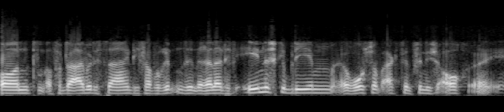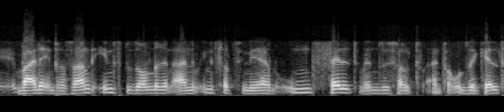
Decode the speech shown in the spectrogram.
Und von daher würde ich sagen, die Favoriten sind relativ ähnlich geblieben. Rohstoffaktien finde ich auch äh, weiter interessant, insbesondere in einem inflationären Umfeld, wenn sich halt einfach unser Geld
